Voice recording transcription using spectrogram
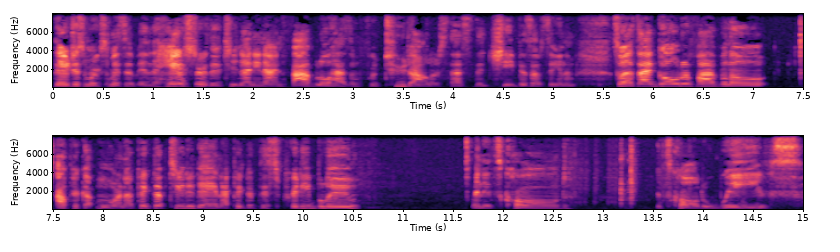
they're just more expensive. In the hair store, they're two ninety nine. Five Below has them for $2. That's the cheapest I've seen them. So as I go to Five Below, I'll pick up more. And I picked up two today, and I picked up this pretty blue. And it's called, it's called Waves.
